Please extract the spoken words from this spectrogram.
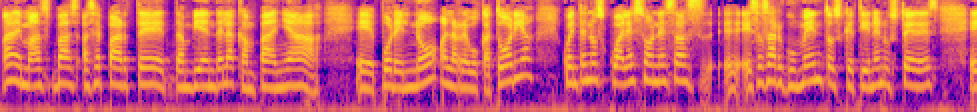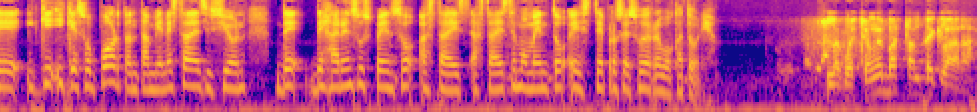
además va, hace parte también de la campaña eh, por el no a la revocatoria. Cuéntenos cuáles son esas, eh, esos argumentos que tienen ustedes eh, y, que, y, que, soportan también esta decisión de dejar en suspenso hasta, hasta este momento este proceso de revocatoria. La cuestión es bastante clara.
